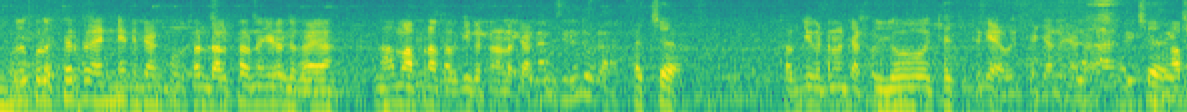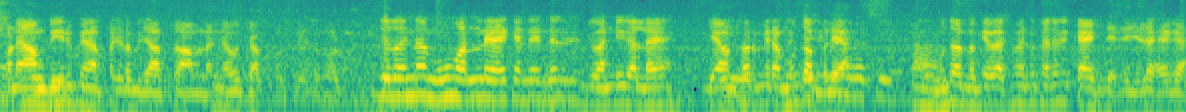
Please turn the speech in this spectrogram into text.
ਉਹਦੇ ਕੋਲ ਸਿਰਫ ਇੰਨੇ ਕੁ ਚਾਕੂ ਸਾਨੂੰ ਡਾਕਟਰ ਸਾਹਿਬ ਨੇ ਜਿਹੜਾ ਦਿਖਾਇਆ ਆਮ ਆਪਣਾ ਸਬਜ਼ੀ ਕੱਟਣ ਵਾਲਾ ਚਾਕੂ ਅੱਛਾ। ਸਬਜ਼ੀ ਕੱਟਣ ਵਾਲਾ ਚਾਕੂ ਜੋ ਇੱਥੇ ਸੁੱਟ ਗਿਆ ਉਹ ਇੱਥੇ ਚੱਲ ਜਾਂਦਾ। ਅੱਛਾ। ਆਪਣੇ ਆਮ 20 ਰੁਪਏ ਆਪਾਂ ਜਿਹੜਾ ਬਾਜ਼ਾਰ ਤੋਂ ਆਮ ਲੈਂਦੇ ਹਾਂ, ਉਹ ਚਾਕੂ ਕੋਲ। ਜਦੋਂ ਇਹਨਾਂ ਮੂੰਹ ਬੰਨ ਲਿਆ ਕਹਿੰਦੇ ਇਹਨਾਂ ਦੀ ਜਵਾਨੀ ਗੱਲ ਹੈ ਜੇ ਹੁਣ ਸਰ ਮੇਰਾ ਮੂੰਹ ਦੱਬ ਲਿਆ ਮੂੰਹ ਦੱਬ ਕੇ ਬਸ ਮੈਨੂੰ ਕਹਿੰਦੇ ਵੀ ਕੈਸ਼ ਦੇ ਦੇ ਜਿਹੜਾ ਹੈਗਾ।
